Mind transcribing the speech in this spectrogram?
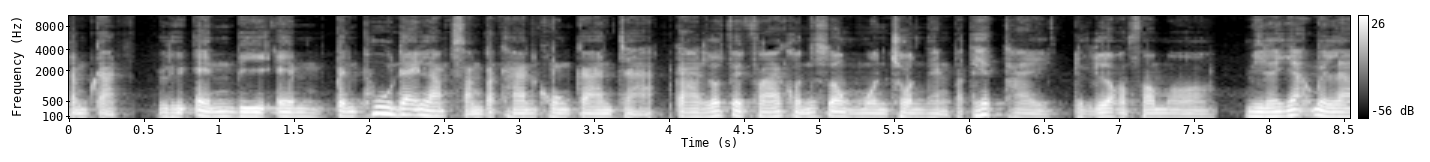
จำกัด หรือ NBM เป็นผู้ได้รับสัมปทานโครงการจากการรถไฟฟ้าขนส่งมวลชนแห่งประเทศไทย หรือรอฟม มีระยะเวลา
